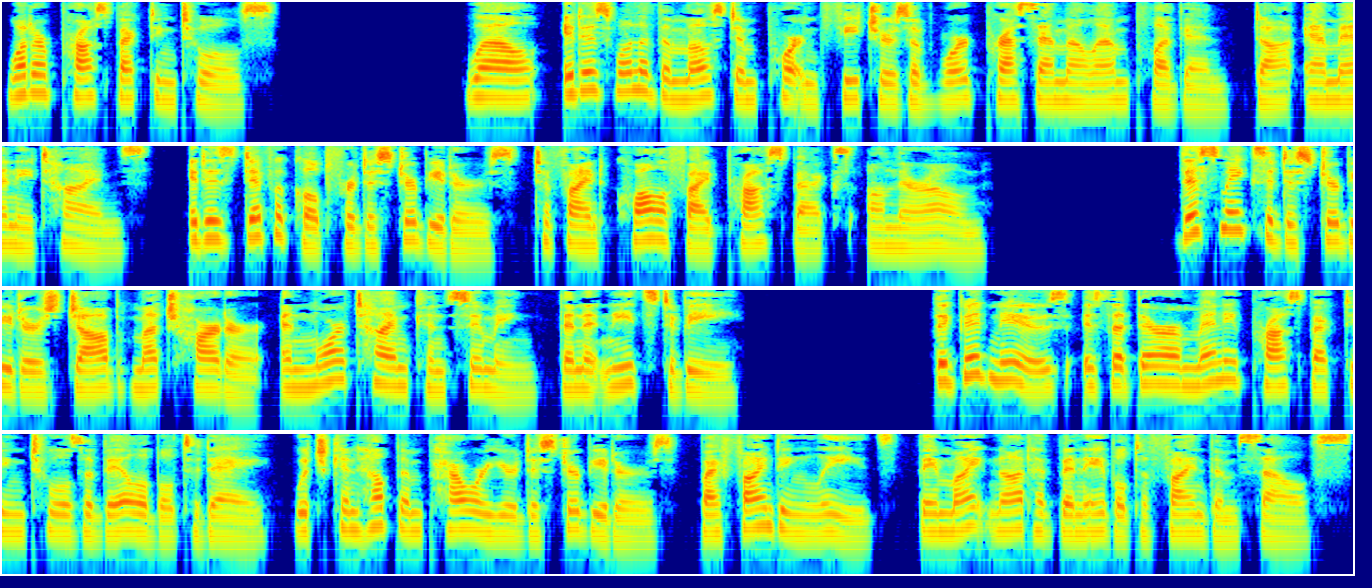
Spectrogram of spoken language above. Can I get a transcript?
What are prospecting tools? Well, it is one of the most important features of WordPress MLM plugin. Many times, it is difficult for distributors to find qualified prospects on their own. This makes a distributor's job much harder and more time consuming than it needs to be. The good news is that there are many prospecting tools available today which can help empower your distributors by finding leads they might not have been able to find themselves.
